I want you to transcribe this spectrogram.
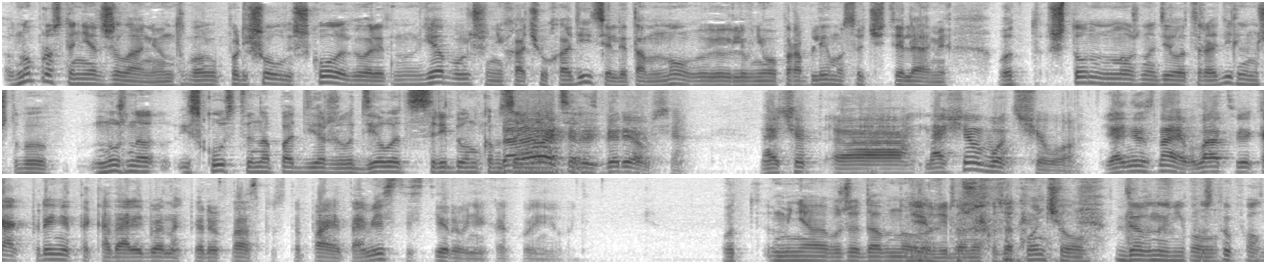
ну, просто нет желания. Он пришел из школы и говорит, ну, я больше не хочу ходить, или там, ну, или у него проблемы с учителями. Вот что нужно делать родителям, чтобы нужно искусственно поддерживать, делать с ребенком занятия? Давайте разберемся. Значит, э, начнем вот с чего. Я не знаю, в Латвии как принято, когда ребенок первый класс поступает, там есть тестирование какое-нибудь? Вот у меня уже давно Нет, ребенок тоже. закончил. Давно не поступал.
